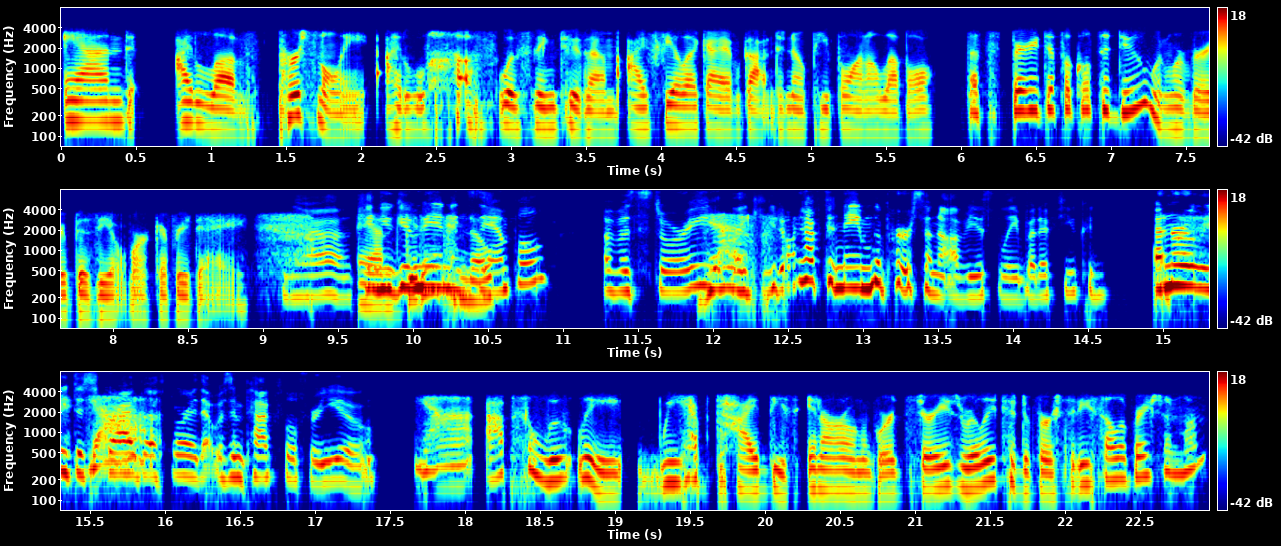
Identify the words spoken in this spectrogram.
And I love, personally, I love listening to them. I feel like I have gotten to know people on a level that's very difficult to do when we're very busy at work every day. Yeah. Can and you give me an example know, of a story? Yes. Like you don't have to name the person, obviously, but if you could generally describe yeah. a story that was impactful for you. Yeah, absolutely. We have tied these in our own word series really to Diversity Celebration Month.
